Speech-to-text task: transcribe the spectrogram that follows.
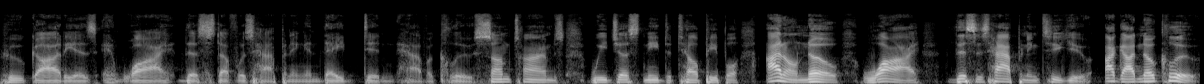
who God is and why this stuff was happening, and they didn't have a clue. Sometimes we just need to tell people, I don't know why this is happening to you. I got no clue.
